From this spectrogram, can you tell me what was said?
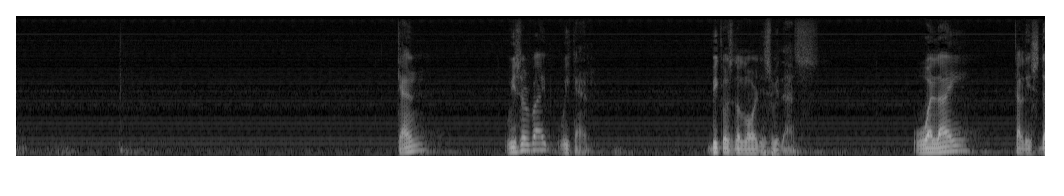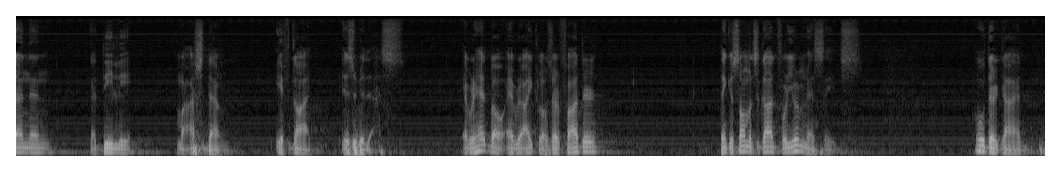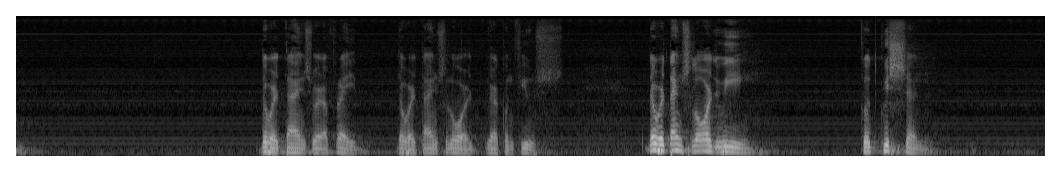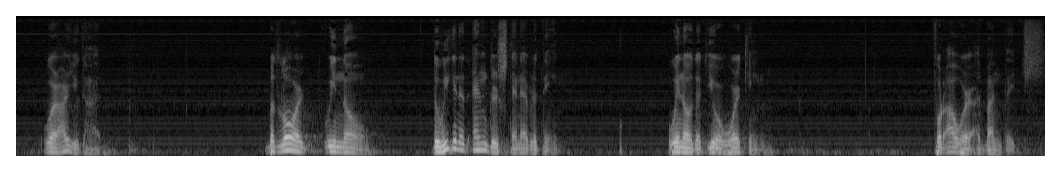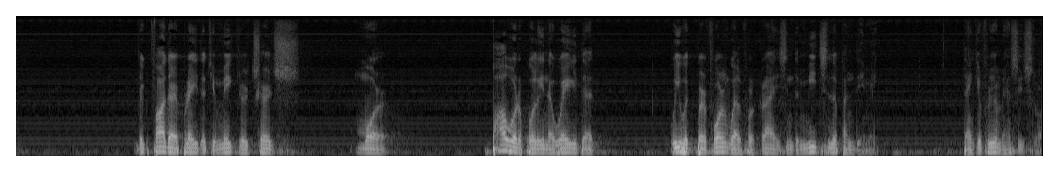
Can we survive? We can. Because the Lord is with us. Walay kalisdanan nga dili maasdang if God is with us. Every head bow, every eye closed. Our Father, thank you so much, God, for your message. Oh, dear God, there were times we were afraid. There were times, Lord, we are confused. There were times, Lord, we could question, Where are you, God? But Lord, we know that we cannot understand everything. We know that you are working for our advantage. The Father, I pray that you make your church more powerful in a way that we would perform well for Christ in the midst of the pandemic. Thank you for your message, Lord.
